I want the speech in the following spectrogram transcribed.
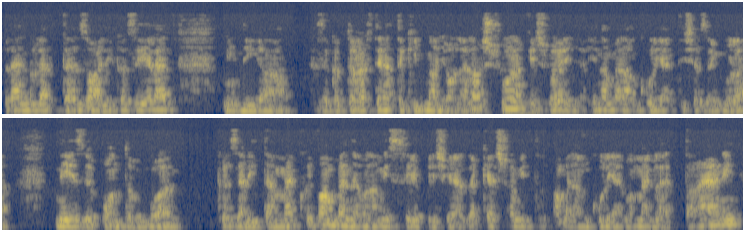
lendülettel zajlik az élet, mindig a, ezek a történetek így nagyon lelassulnak, és vagy én a melankóliát is ezekből a nézőpontokból közelítem meg, hogy van benne valami szép és érdekes, amit a melankóliában meg lehet találni,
